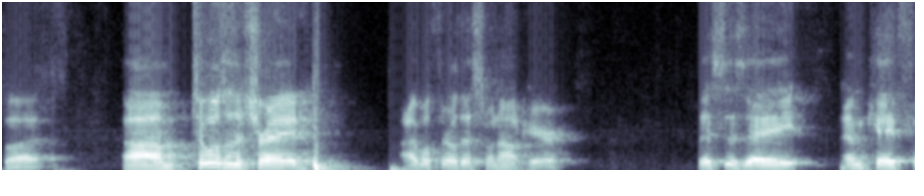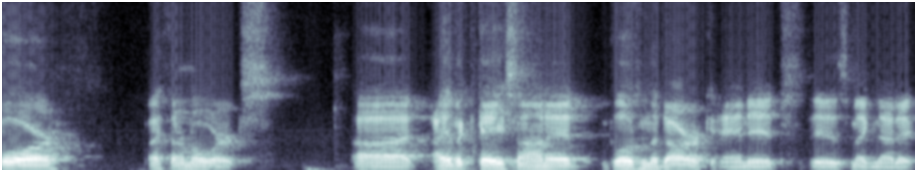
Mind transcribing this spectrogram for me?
But um, tools of the trade, I will throw this one out here. This is a MK4 by ThermoWorks. Uh, I have a case on it, it glows in the dark, and it is magnetic.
